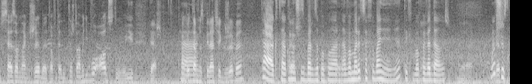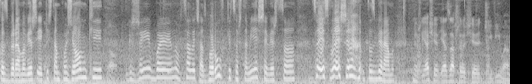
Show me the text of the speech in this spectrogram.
sezon na grzyby, to wtedy też nawet nie było octu i wiesz, a wy Tak. tam zbieracie grzyby? Tak, tak, u nas Też. jest bardzo popularna. A w Ameryce chyba nie, nie? Ty chyba opowiadałeś. Nie. My Wiesz- wszystko zbieramy, wiesz, jakieś tam poziomki, No. grzyby, no cały czas, borówki, coś tam jeszcze, wiesz, co, co jest w lesie, to zbieramy. Wiesz, ja, się, ja zawsze się dziwiłem.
